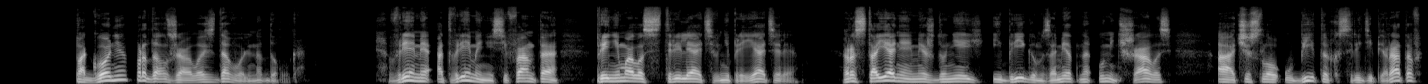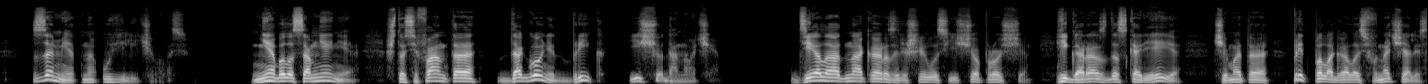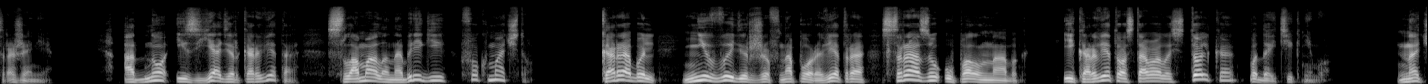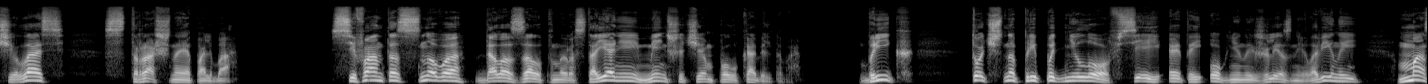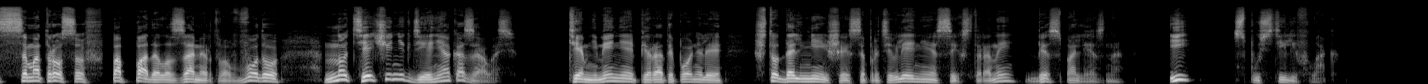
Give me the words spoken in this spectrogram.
Погоня продолжалась довольно долго. Время от времени Сифанта принималась стрелять в неприятеля, расстояние между ней и Бригом заметно уменьшалось, а число убитых среди пиратов заметно увеличивалось. Не было сомнения, что Сифанта догонит Бриг еще до ночи. Дело, однако, разрешилось еще проще и гораздо скорее, чем это предполагалось в начале сражения. Одно из ядер корвета сломало на бриге фок-мачту. Корабль, не выдержав напора ветра, сразу упал на бок, и корвету оставалось только подойти к нему. Началась страшная пальба. Сифанта снова дала залп на расстоянии меньше, чем полкабельтова. Брик точно приподняло всей этой огненной железной лавиной, масса матросов попадала замертво в воду, но течи нигде не оказалось. Тем не менее, пираты поняли, что дальнейшее сопротивление с их стороны бесполезно, и спустили флаг.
